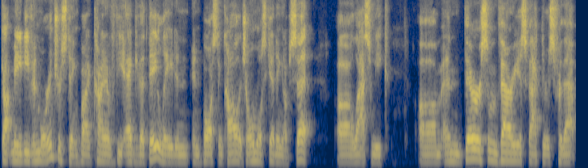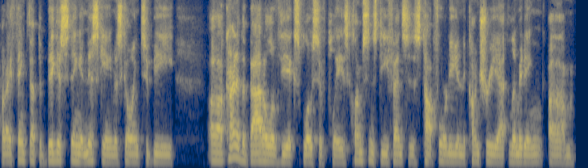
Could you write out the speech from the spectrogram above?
got made even more interesting by kind of the egg that they laid in, in Boston College, almost getting upset uh, last week. Um, and there are some various factors for that, but I think that the biggest thing in this game is going to be uh, kind of the battle of the explosive plays. Clemson's defense is top 40 in the country at limiting um,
